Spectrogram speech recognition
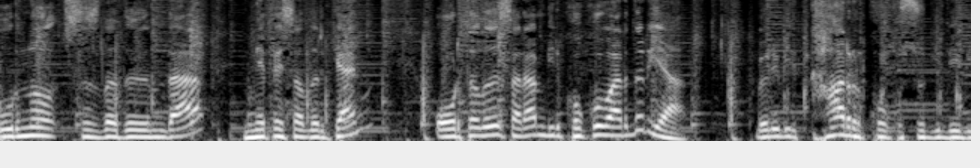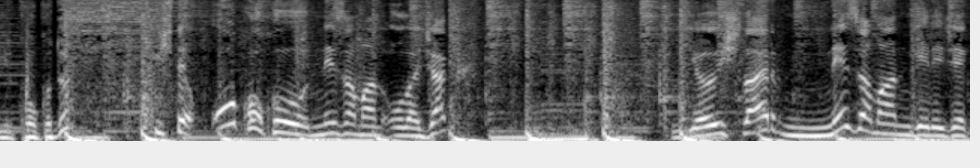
burnu sızladığında nefes alırken ortalığı saran bir koku vardır ya böyle bir kar kokusu gibi bir kokudur. İşte o koku ne zaman olacak? Yağışlar ne zaman gelecek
